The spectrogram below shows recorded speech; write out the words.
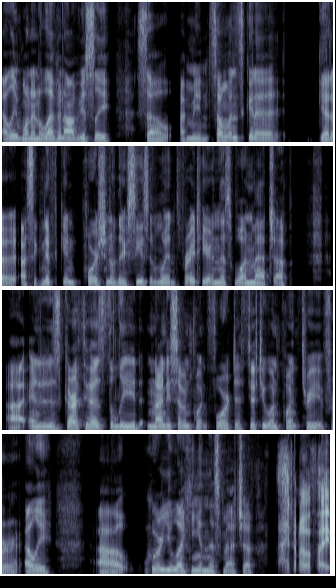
Ellie one and eleven, obviously. So I mean, someone's gonna get a, a significant portion of their season wins right here in this one matchup. Uh, and it is Garth who has the lead, 97.4 to 51.3 for Ellie. Uh, who are you liking in this matchup? I don't know if I'm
